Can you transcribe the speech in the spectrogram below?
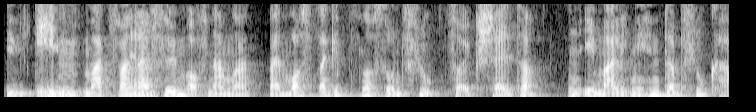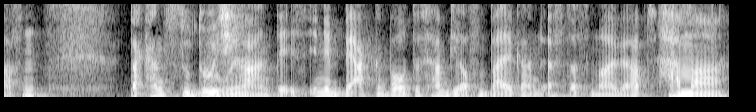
im Team Eben, mal zwei, drei ja. Filmaufnahmen gehabt. Bei Moster gibt's noch so einen Flugzeugshelter, einen ehemaligen hinterm Flughafen. Da kannst du durchfahren. Der ist in den Berg gebaut, das haben die auf dem Balkan öfters mal gehabt. Hammer.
